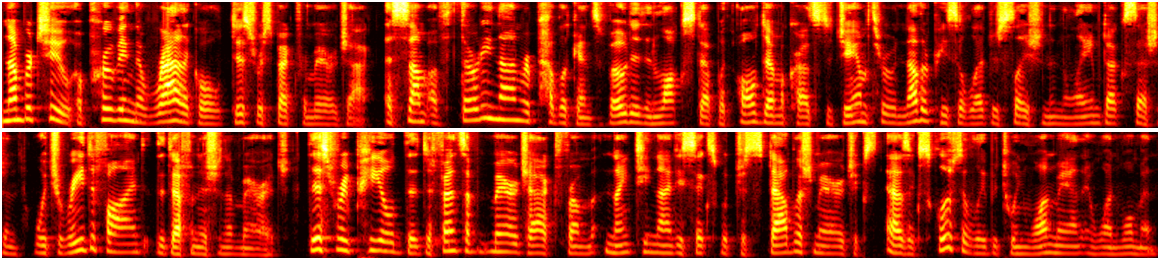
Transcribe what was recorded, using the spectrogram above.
Number two, approving the radical Disrespect for Marriage Act. A sum of 39 Republicans voted in lockstep with all Democrats to jam through another piece of legislation in the lame duck session, which redefined the definition of marriage. This repealed the Defense of Marriage Act from 1996, which established marriage ex- as exclusively between one man and one woman.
